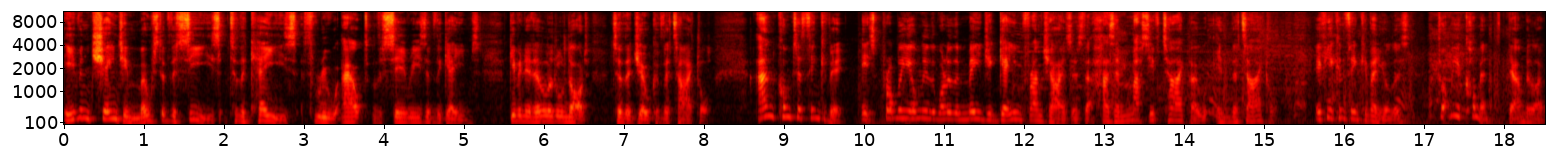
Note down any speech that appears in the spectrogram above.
even changing most of the C's to the K's throughout the series of the games, giving it a little nod to the joke of the title. And come to think of it, it's probably only one of the major game franchises that has a massive typo in the title. If you can think of any others, drop me a comment down below.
